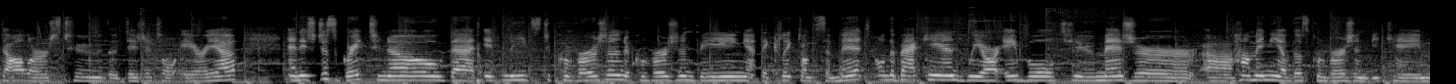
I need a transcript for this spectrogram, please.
dollars to the digital area. And it's just great to know that it leads to conversion, a conversion being they clicked on submit. On the back end, we are able to measure uh, how many of those conversion became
